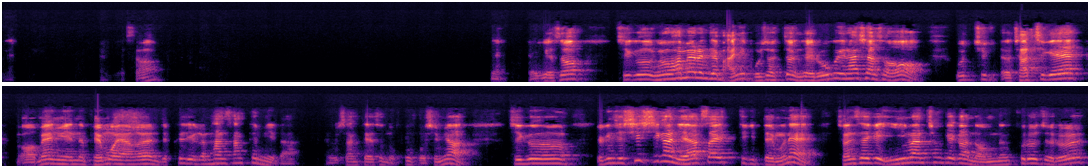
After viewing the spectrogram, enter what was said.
네. 여기에서 네, 여기에서 지금 이 화면은 이제 많이 보셨죠? 이제 로그인 하셔서 우측 어, 좌측에 어, 맨 위에 있는 배 모양을 이제 클릭을 한 상태입니다. 이 상태에서 놓고 보시면 지금 여기 이제 실시간 예약 사이트이기 때문에 전 세계 2만 1000개가 넘는 크루즈를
